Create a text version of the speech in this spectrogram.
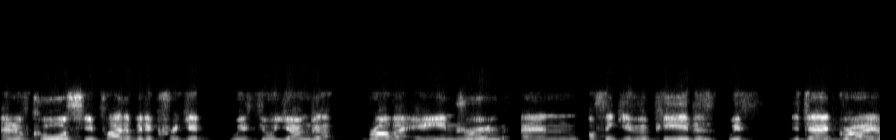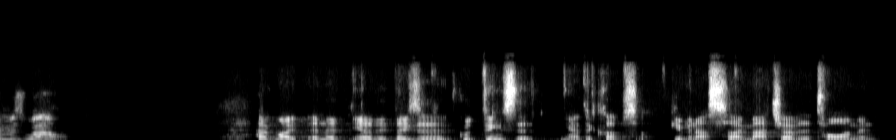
And of course, you played a bit of cricket with your younger brother Andrew, and I think you've appeared with your dad Graham as well. Have mate, and that you know these are good things that you know the club's given us so much over the time, and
